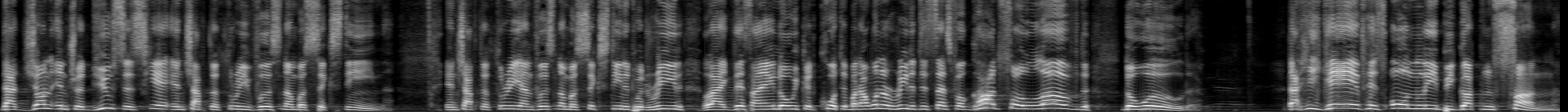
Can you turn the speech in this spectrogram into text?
that John introduces here in chapter three, verse number 16 in chapter 3 and verse number 16, it would read like this. I know we could quote it, but I want to read it. It says, For God so loved the world that he gave his only begotten Son,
